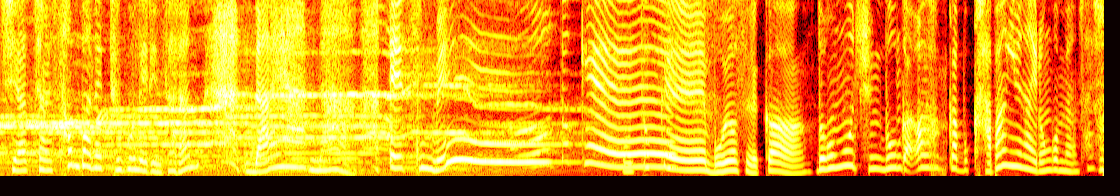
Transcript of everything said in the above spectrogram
지하철 선반에 두고 내린 사람 나야 나 It's me 어떡해. 어떻게 뭐였을까 너무 중 뭔가 아 그러니까 뭐 가방이나 이런 거면 사실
